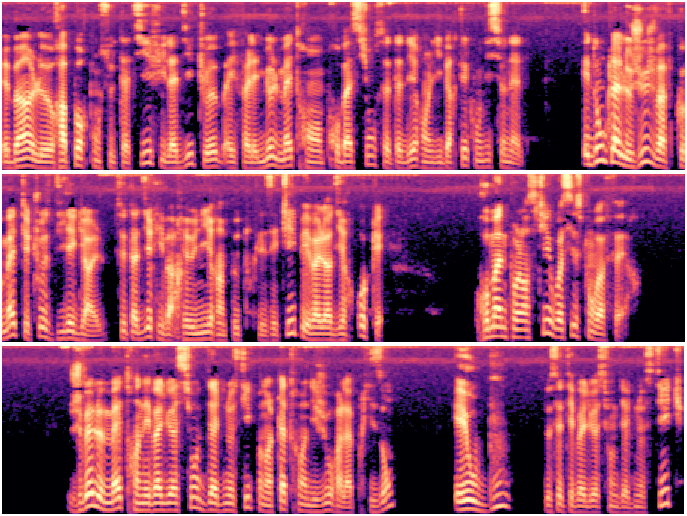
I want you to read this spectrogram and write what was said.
eh ben, le rapport consultatif il a dit que bah, il fallait mieux le mettre en probation, c'est-à-dire en liberté conditionnelle. Et donc là, le juge va commettre quelque chose d'illégal, c'est-à-dire il va réunir un peu toutes les équipes et il va leur dire OK, Roman Polanski, voici ce qu'on va faire. Je vais le mettre en évaluation diagnostique pendant 90 jours à la prison, et au bout de cette évaluation diagnostique,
